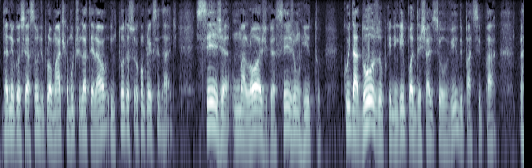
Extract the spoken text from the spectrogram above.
da negociação diplomática multilateral em toda a sua complexidade, seja uma lógica, seja um rito cuidadoso, porque ninguém pode deixar de ser ouvido e participar para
